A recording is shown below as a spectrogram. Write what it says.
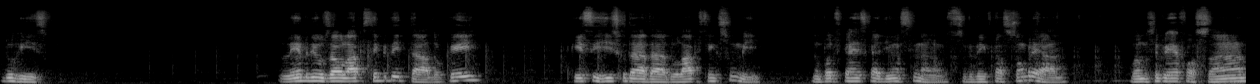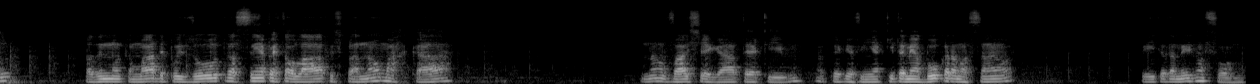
do risco. Lembre de usar o lápis sempre deitado, ok? Porque esse risco da, da- do lápis tem que sumir. Não pode ficar riscadinho assim não. Você tem que ficar sombreado. Vamos sempre reforçando. Fazendo uma camada, depois outra, sem apertar o lápis para não marcar. Não vai chegar até aqui, viu? Até que assim, aqui também a boca da maçã, ó. Feita da mesma forma.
